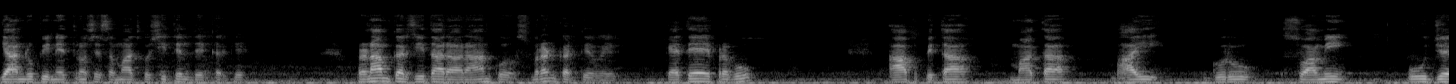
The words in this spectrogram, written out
ज्ञान रूपी नेत्रों से समाज को शीतल देख करके प्रणाम कर सीता राम को स्मरण करते हुए कहते हैं, प्रभु, आप पिता, माता, भाई, गुरु, स्वामी पूज्य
